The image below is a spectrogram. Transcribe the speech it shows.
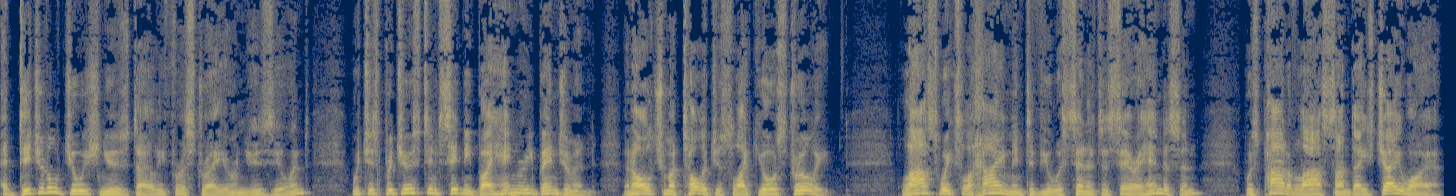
a digital Jewish news daily for Australia and New Zealand, which is produced in Sydney by Henry Benjamin, an old schmatologist like yours truly. Last week's L'chaim interview with Senator Sarah Henderson was part of last Sunday's J-Wire,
